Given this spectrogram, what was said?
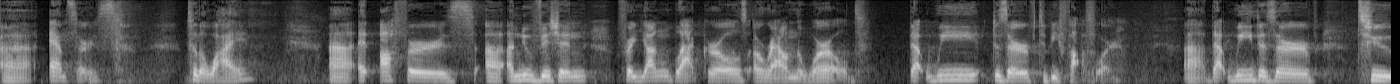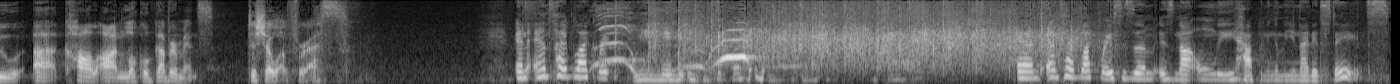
uh, answers to the why. Uh, it offers uh, a new vision for young black girls around the world that we deserve to be fought for, that we deserve to uh, call on local governments to show up for us. And anti black ra- And anti black racism is not only happening in the United States,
